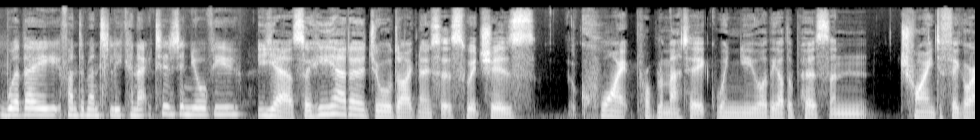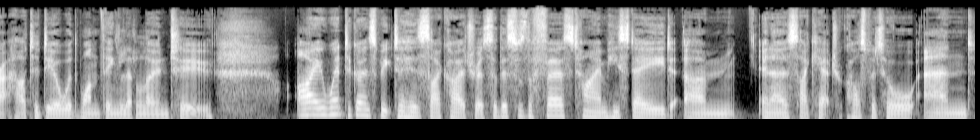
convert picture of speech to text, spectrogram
Were they fundamentally connected in your view? Yeah, so he had a dual diagnosis, which is quite problematic when you are the other person trying to figure out how to deal with one thing, let alone two. I went to go and speak to his psychiatrist. So this was the first time he stayed um, in a psychiatric hospital, and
